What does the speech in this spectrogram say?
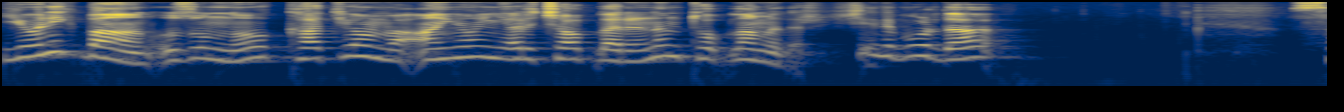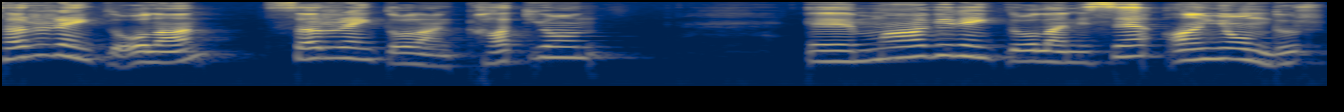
İyonik bağın uzunluğu katyon ve anyon yarıçaplarının toplamıdır. Şimdi burada sarı renkli olan sarı renkli olan katyon, e, mavi renkli olan ise anyondur.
